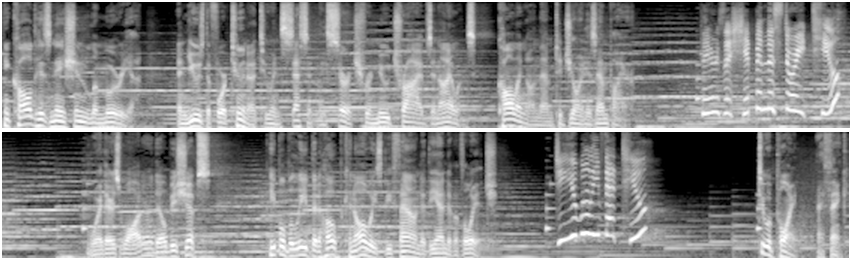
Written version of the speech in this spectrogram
He called his nation Lemuria and used the Fortuna to incessantly search for new tribes and islands, calling on them to join his empire. There's a ship in the story too? Where there's water, there'll be ships. People believe that hope can always be found at the end of a voyage. Do you believe that too? To a point, I think.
